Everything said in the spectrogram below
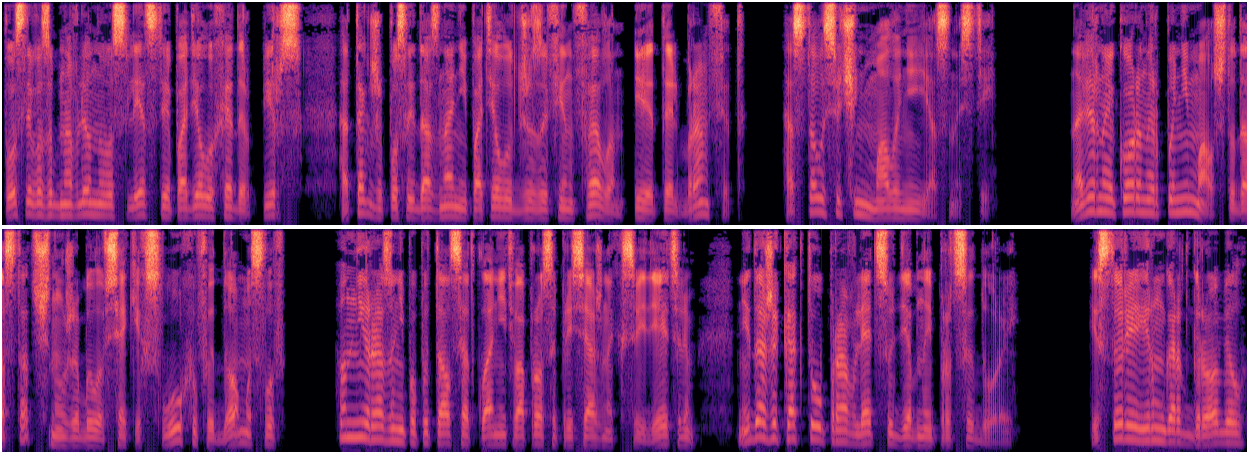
После возобновленного следствия по делу Хедер Пирс, а также после дознаний по телу Джозефин Феллон и Этель Брамфет, осталось очень мало неясностей. Наверное, Коронер понимал, что достаточно уже было всяких слухов и домыслов. Он ни разу не попытался отклонить вопросы присяжных к свидетелям, ни даже как-то управлять судебной процедурой. История Ирмгард Гробел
